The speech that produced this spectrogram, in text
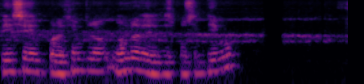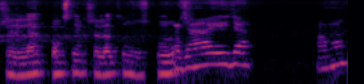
Dice, por ejemplo, nombre del dispositivo. Relat, Oxnex, relatos oscuros. Ya, ella. Ajá.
